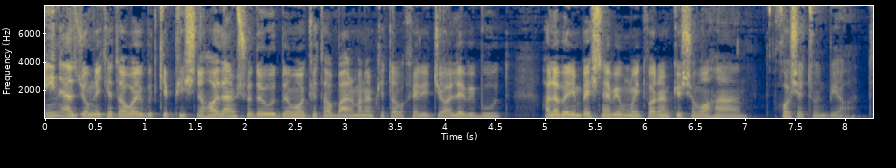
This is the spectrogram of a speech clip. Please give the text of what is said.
این از جمله کتابایی بود که پیشنهادم شده بود به ما. کتاب بر منم کتاب خیلی جالبی بود. حالا بریم بشنویم. امیدوارم که شما هم خوشتون بیاد.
